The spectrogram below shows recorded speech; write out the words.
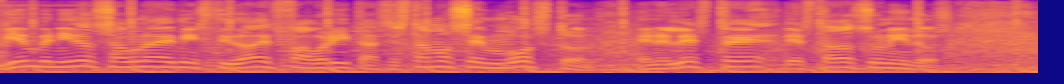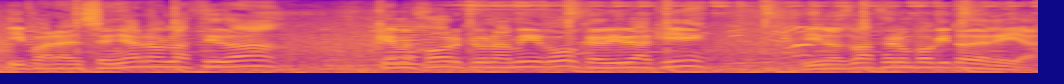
Bienvenidos a una de mis ciudades favoritas. Estamos en Boston, en el este de Estados Unidos. Y para enseñarnos la ciudad, qué mejor que un amigo que vive aquí y nos va a hacer un poquito de guía.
